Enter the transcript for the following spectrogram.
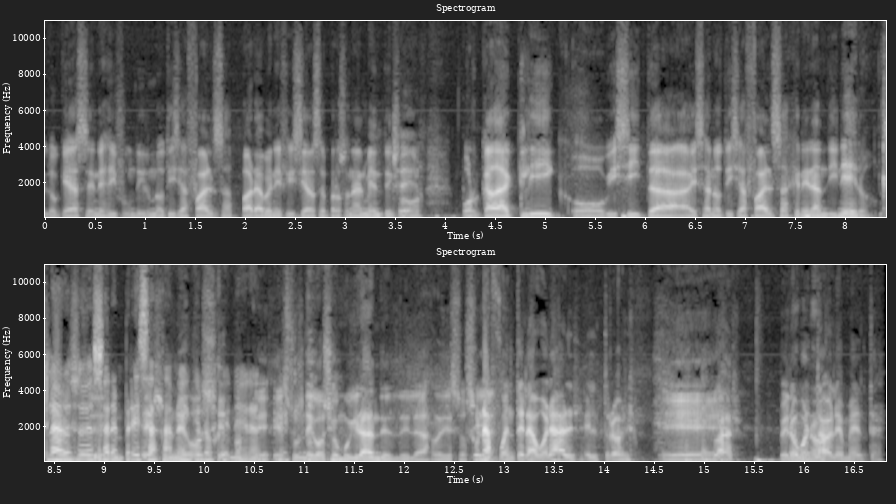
Lo que hacen es difundir noticias falsas para beneficiarse personalmente. Sí. Con- por cada clic o visita a esa noticia falsa generan dinero. Claro, eso debe ser empresas Es también que los negocio. generan. Es un negocio muy grande el de las redes Es sociales. una fuente laboral el troll. Eh, Claro. Pero bueno, Lamentablemente.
